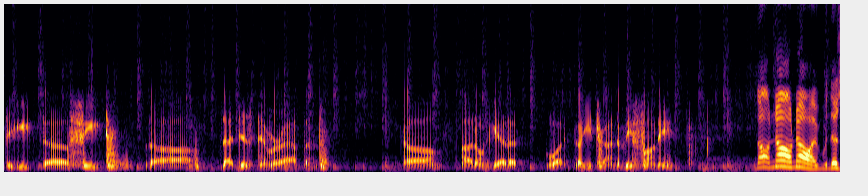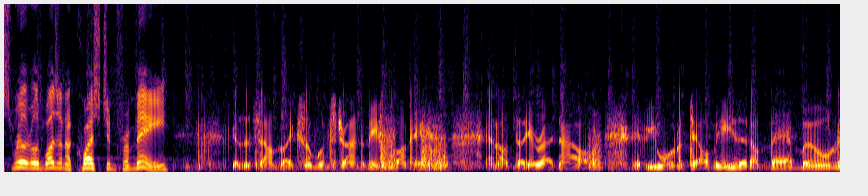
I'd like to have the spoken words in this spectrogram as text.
to eat uh, feet. Uh, that just never happened. Um, I don't get it. What are you trying to be funny? No, no, no. This really, really wasn't a question for me. Because it sounds like someone's trying to be funny. And I'll tell you right now, if you want to tell me that a baboon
